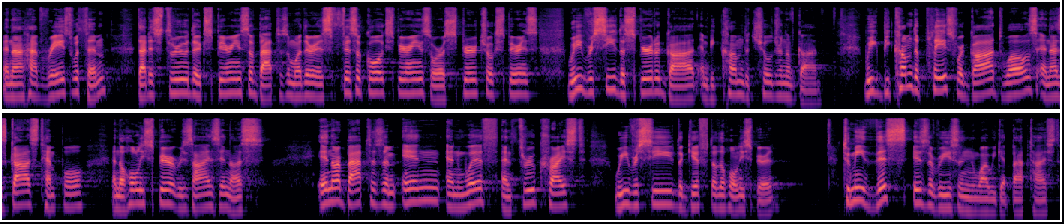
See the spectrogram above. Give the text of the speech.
and have raised with him, that is through the experience of baptism, whether it's physical experience or a spiritual experience, we receive the Spirit of God and become the children of God. We become the place where God dwells, and as God's temple, and the Holy Spirit resides in us. In our baptism, in and with and through Christ, we receive the gift of the Holy Spirit. To me, this is the reason why we get baptized.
